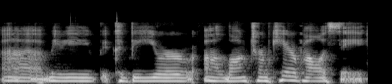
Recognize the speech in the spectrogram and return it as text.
uh, maybe it could be your uh, long-term care policy.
